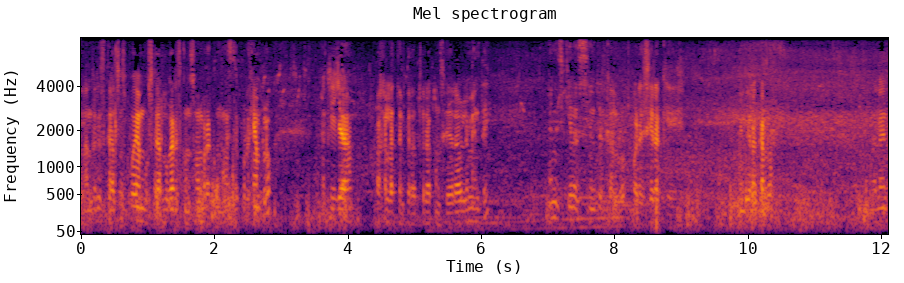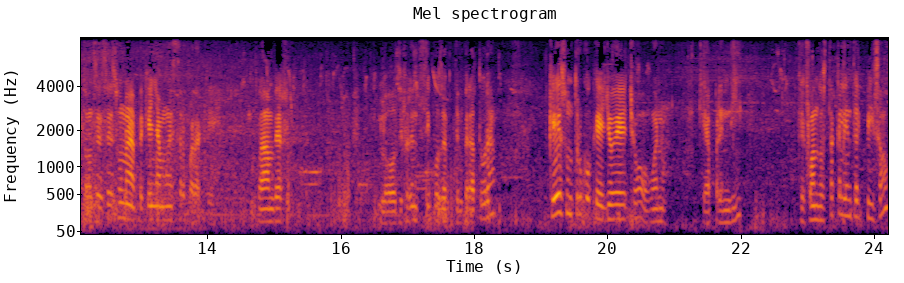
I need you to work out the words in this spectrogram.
el andar descalzos, pueden buscar lugares con sombra como este, por ejemplo. Aquí ya baja la temperatura considerablemente. Ya ni siquiera se siente el calor, pareciera que no hubiera calor. Entonces es una pequeña muestra para que puedan ver los diferentes tipos de temperatura. Que es un truco que yo he hecho, o bueno, que aprendí, que cuando está caliente el piso,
